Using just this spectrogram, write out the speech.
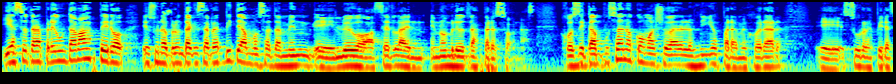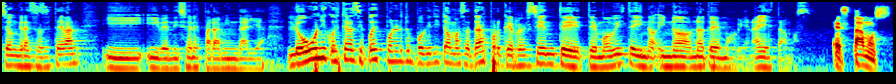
Y hace otra pregunta más, pero es una pregunta que se repite, vamos a también eh, luego hacerla en, nombre de otras personas. José Campuzano, ¿cómo ayudar a los niños para mejorar eh, su respiración? Gracias Esteban y, bendiciones para Mindalia. Lo único, Esteban, si puedes ponerte un poquitito más atrás porque recién te, moviste y, no, y no, no te vemos bien. Ahí estamos. Estamos.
